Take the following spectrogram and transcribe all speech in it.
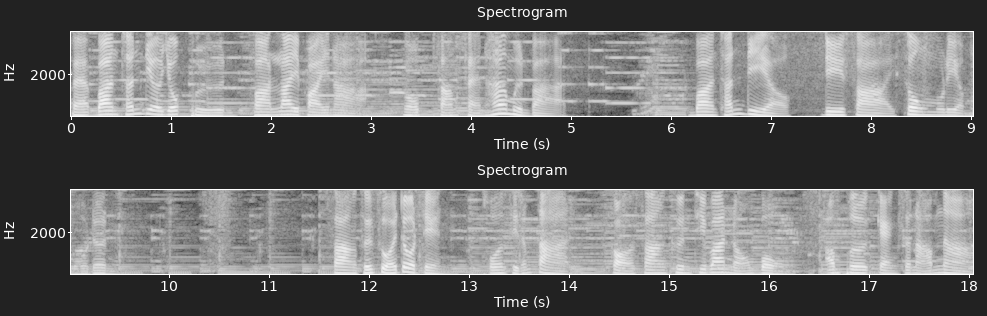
แบบบ้านชั้นเดียวยกพื้นบ้านไล่ไปนา งบ 350,000 บาทบ้านชั้นเดียว ดีไซน์ทรงเหลี่ยมโมเดิร์นสร้างสวยๆ โดดเด่น โทนสีน้ำตาล ก่อสร้างขึ้นที่บ้านหนองบง อำเภอแก่งสนามนาง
